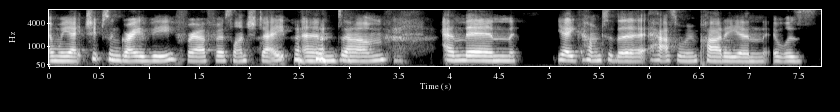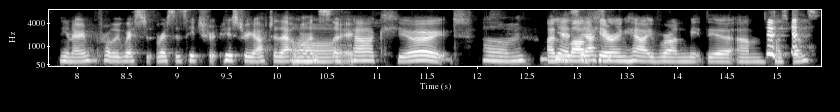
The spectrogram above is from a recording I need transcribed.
and we ate chips and gravy for our first lunch date. And um and then yeah, you come to the housewarming party and it was, you know, probably rest rest is history after that one. Oh, So how cute. um, I yeah, love that's- hearing how everyone met their um husbands.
